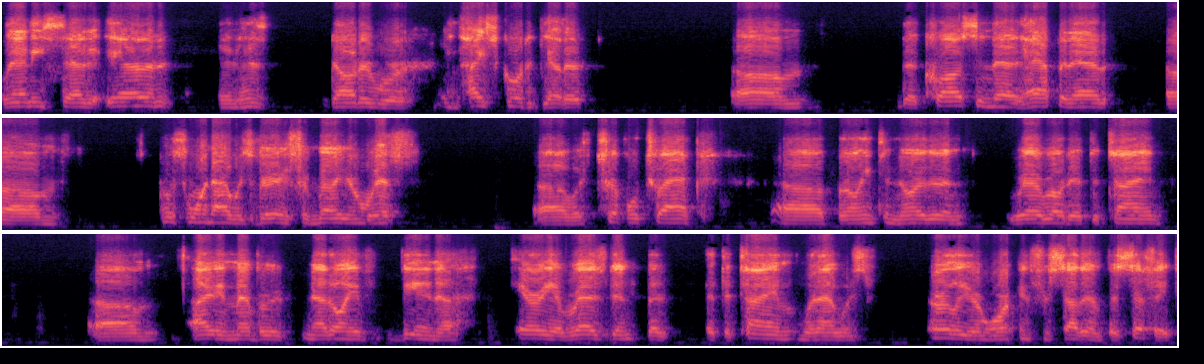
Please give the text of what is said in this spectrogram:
Lanny said, Erin and his daughter were in high school together. Um, the crossing that happened at um, was one I was very familiar with, uh, with triple track, uh, Burlington Northern Railroad at the time. Um, I remember not only being a area resident, but at the time when I was earlier working for Southern Pacific,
